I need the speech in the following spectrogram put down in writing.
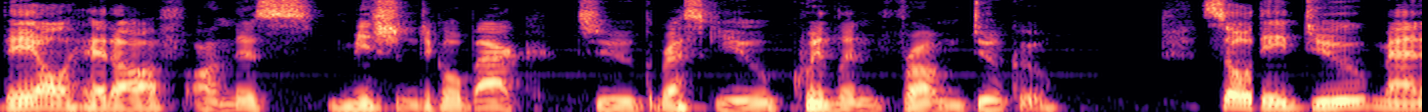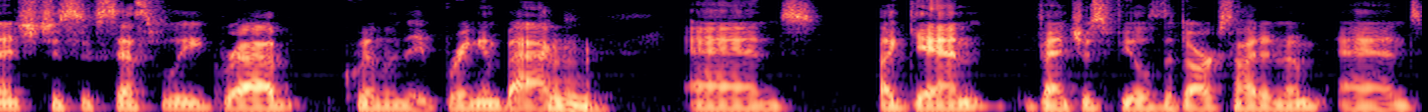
they all head off on this mission to go back to rescue Quinlan from Dooku. So they do manage to successfully grab Quinlan. They bring him back, Hmm. and again, Ventress feels the dark side in him. And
